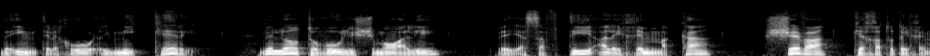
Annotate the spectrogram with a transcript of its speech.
ואם תלכו עמי קרי, ולא תאבו לשמוע לי, ויספתי עליכם מכה, שבע כחטאותיכם.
